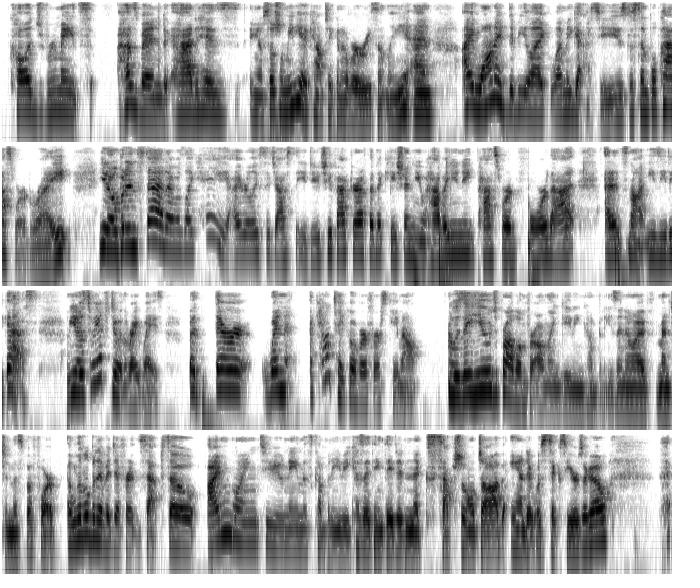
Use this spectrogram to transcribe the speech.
college roommates husband had his you know social media account taken over recently and i wanted to be like let me guess you used a simple password right? You know but instead i was like hey i really suggest that you do two factor authentication. You have a unique password for that and it's not easy to guess. You know so we have to do it the right ways. But there when account takeover first came out it was a huge problem for online gaming companies. I know I've mentioned this before. A little bit of a different step. So I'm going to name this company because I think they did an exceptional job and it was six years ago.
